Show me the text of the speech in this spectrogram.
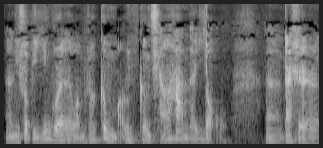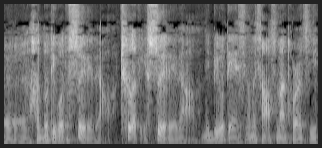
嗯，你说比英国人我们说更猛、更强悍的有，嗯，但是很多帝国都碎裂掉了，彻底碎裂掉了。你比如典型的像奥斯曼土耳其，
